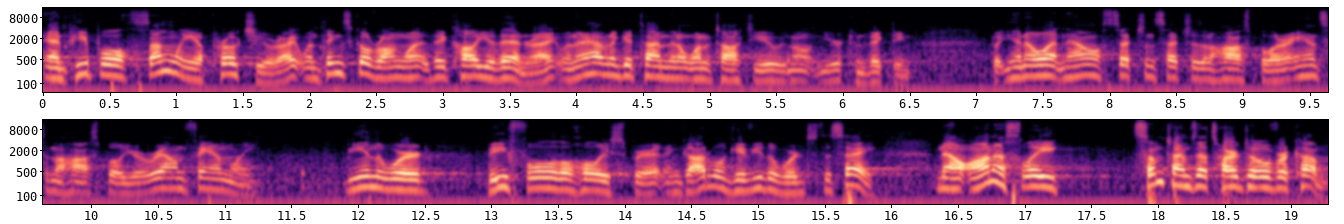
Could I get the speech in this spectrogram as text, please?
and people suddenly approach you, right? When things go wrong, they call you then, right? When they're having a good time, they don't want to talk to you, you you're convicting. But you know what? Now such and such is in a hospital, or aunt's in the hospital, you're around family. Be in the Word, be full of the Holy Spirit, and God will give you the words to say. Now, honestly, sometimes that's hard to overcome.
